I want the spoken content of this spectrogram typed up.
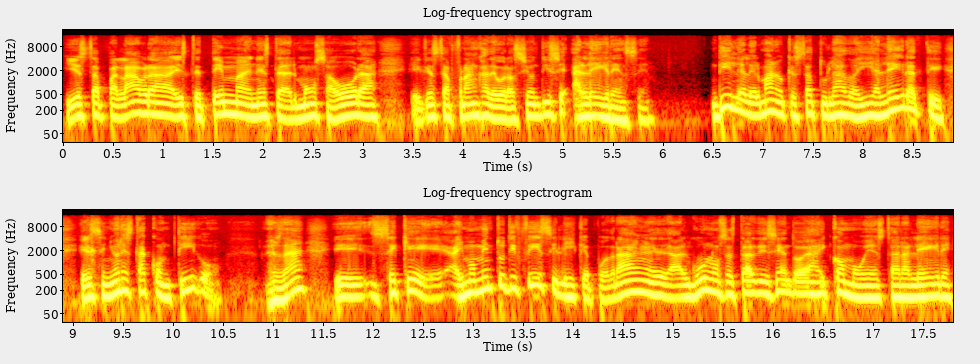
y esta palabra, este tema en esta hermosa hora, en esta franja de oración, dice, alégrense. Dile al hermano que está a tu lado ahí, alégrate, el Señor está contigo. ¿Verdad? Eh, sé que hay momentos difíciles y que podrán eh, algunos estar diciendo, ay, ¿cómo voy a estar alegre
